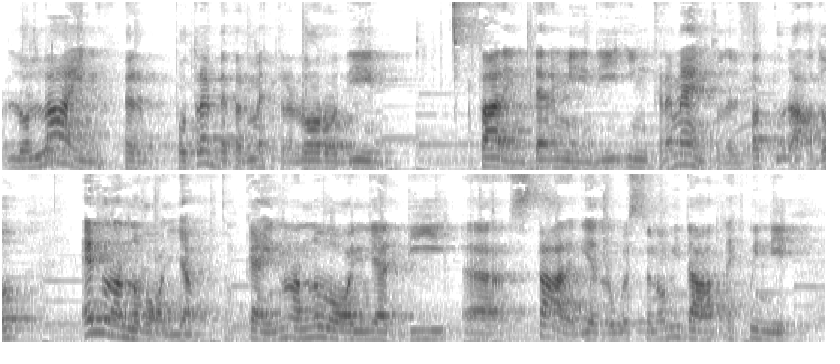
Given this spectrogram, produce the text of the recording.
l'online per, potrebbe permettere loro di fare in termini di incremento del fatturato e non hanno voglia, ok? Non hanno voglia di uh, stare dietro queste novità e quindi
